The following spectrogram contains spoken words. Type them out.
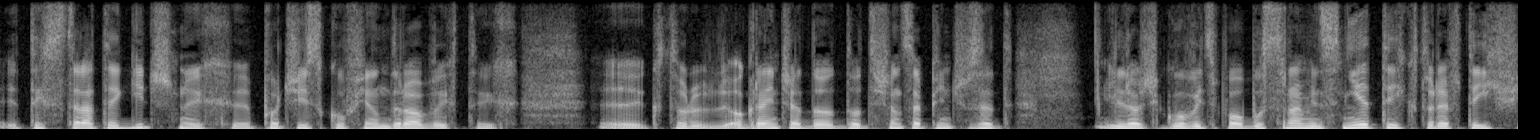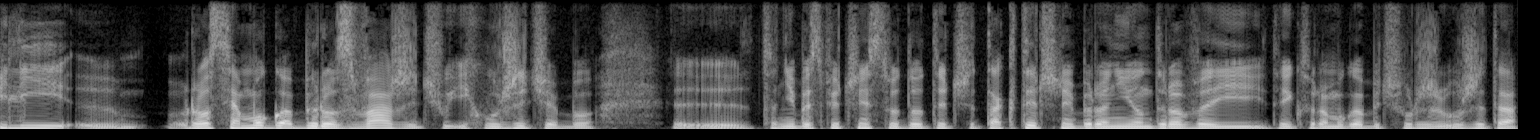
e, tych strategicznych pocisków jądrowych, tych, e, który ogranicza do, do 1500 ilość głowic po obu stronach, więc nie tych, które w tej chwili Rosja mogłaby rozważyć ich użycie, bo to niebezpieczeństwo dotyczy taktycznej broni jądrowej i tej, która mogła być użyta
